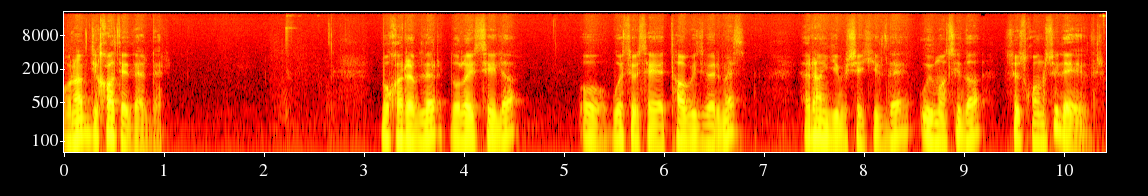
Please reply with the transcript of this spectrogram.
Ona dikkat ederler. Muharrebler dolayısıyla o vesveseye taviz vermez. Herhangi bir şekilde uyması da söz konusu değildir.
